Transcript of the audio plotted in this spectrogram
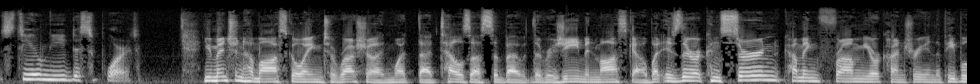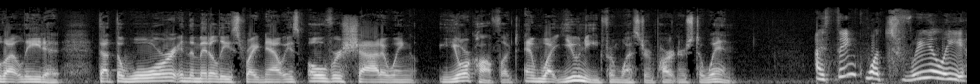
still need the support. You mentioned Hamas going to Russia and what that tells us about the regime in Moscow, but is there a concern coming from your country and the people that lead it that the war in the Middle East right now is overshadowing your conflict and what you need from Western partners to win? I think what's really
